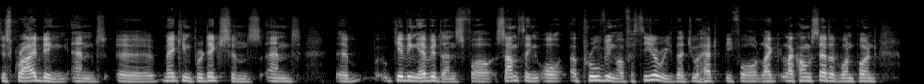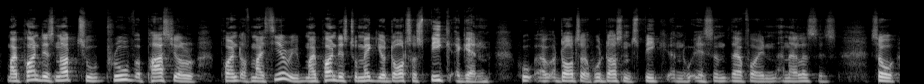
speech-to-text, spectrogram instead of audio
describing and uh, making predictions and uh, giving evidence for something or approving of a theory that you had before. Like Lacan said at one point, my point is not to prove a partial point of my theory. My point is to make your daughter speak again, who, a daughter who doesn't speak and who isn't therefore in analysis. So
